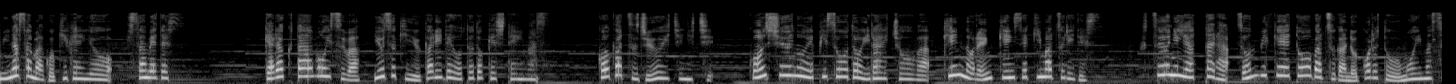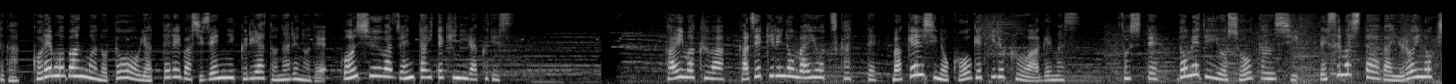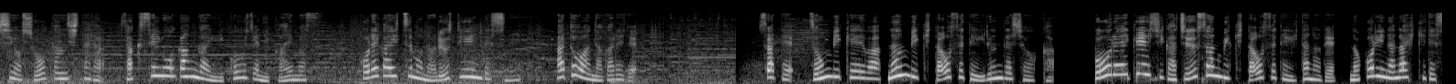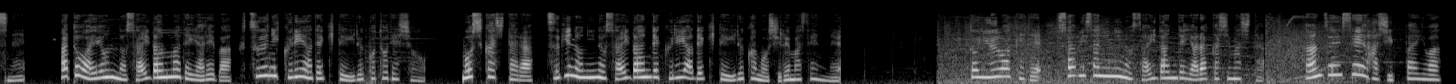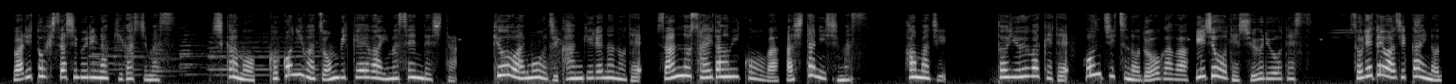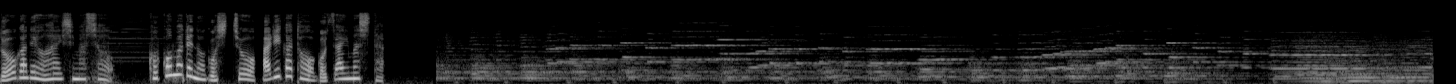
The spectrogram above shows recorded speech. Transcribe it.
皆様ごきげんよう、ひさめです。キャラクターボイスは、ゆずきゆかりでお届けしています。5月11日、今週のエピソード依頼帳は、金の錬金石祭りです。普通にやったらゾンビ系討伐が残ると思いますが、これもバンマの塔をやってれば自然にクリアとなるので、今週は全体的に楽です。開幕は風切りの舞を使って魔剣士の攻撃力を上げます。そしてドメディを召喚し、デスマスターが鎧の騎士を召喚したら作戦をガンガンイコウジェに変えます。これがいつものルーティーンですね。あとは流れで。さて、ゾンビ系は何匹倒せているんでしょうか亡霊剣士が13匹倒せていたので、残り7匹ですね。あとは4の祭壇までやれば普通にクリアできていることでしょう。もしかしたら次の2の祭壇でクリアできているかもしれませんね。というわけで、久々に2の祭壇でやらかしました。完全制覇失敗は割と久しぶりな気がします。しかも、ここにはゾンビ系はいませんでした。今日はもう時間切れなので、3の祭壇以降は明日にします。はまじ。というわけで、本日の動画は以上で終了です。それでは次回の動画でお会いしましょう。ここまでのご視聴ありがとうございました。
